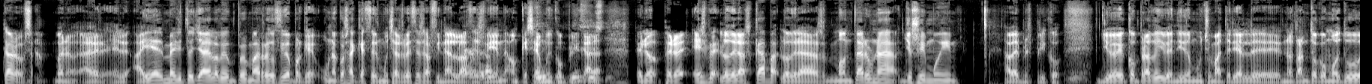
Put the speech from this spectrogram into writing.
Claro, o sea, bueno, a ver, ahí el mérito ya lo veo un poco más reducido porque una cosa que haces muchas veces al final lo haces bien, aunque sea muy complicada. Pero, pero es lo de las capas, lo de las montar una, yo soy muy a ver, me explico. Yo he comprado y vendido mucho material, no tanto como tú,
